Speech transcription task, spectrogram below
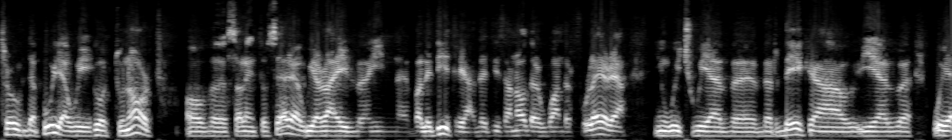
through the Apulia, we go to north of uh, Salento's area, we arrive in uh, Valle d'Itria. That is another wonderful area in which we have uh, Verdeca. We have uh, we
